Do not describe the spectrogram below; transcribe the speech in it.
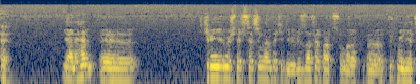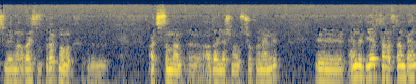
Evet. Yani hem e, 2023'teki seçimlerdeki gibi biz Zafer Partisi olarak e, Türk milliyetçilerini adaysız bırakmamak açısından e, adaylaşmamız çok önemli. E, hem de diğer taraftan ben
